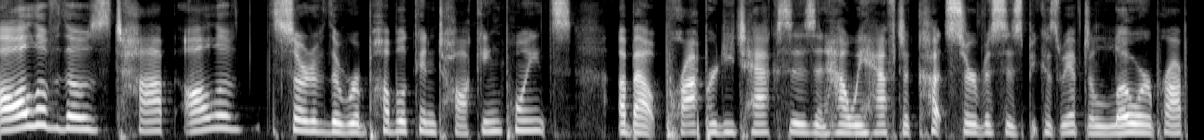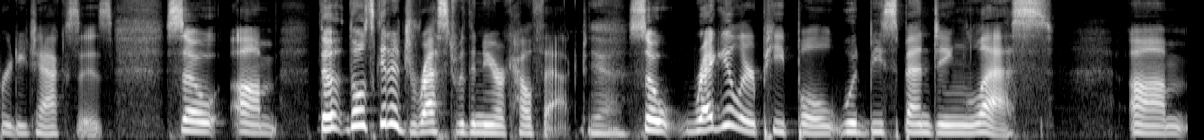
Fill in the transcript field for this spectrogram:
all of those top, all of sort of the Republican talking points about property taxes and how we have to cut services because we have to lower property taxes. So um, th- those get addressed with the New York Health Act. Yeah. So regular people would be spending less. Um,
